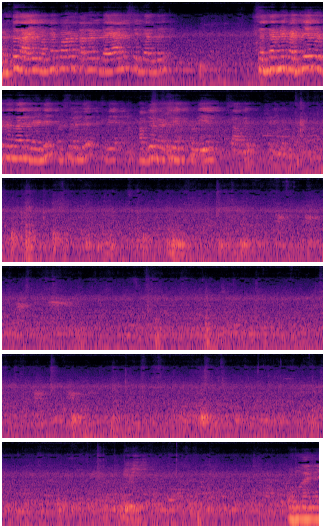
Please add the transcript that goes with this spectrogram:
അടുത്തതായി മഞ്ഞപ്പാറ തണൽ ഡയാലിസ് സെന്ററിന് സെന്ററിനെ പരിചയപ്പെടുത്തുന്നതിന് വേണ്ടി പ്രസിഡന്റ് ശ്രീ അബ്ദുൾ റഷീദ് കുടിയിൽ സാറ് ക്ഷണിക്കുന്നു. ബഹുമാന്യ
